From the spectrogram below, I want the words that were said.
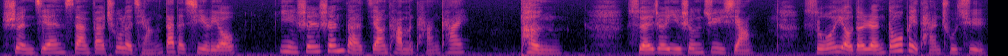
瞬间散发出了强大的气流，硬生生地将他们弹开。砰！随着一声巨响，所有的人都被弹出去，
